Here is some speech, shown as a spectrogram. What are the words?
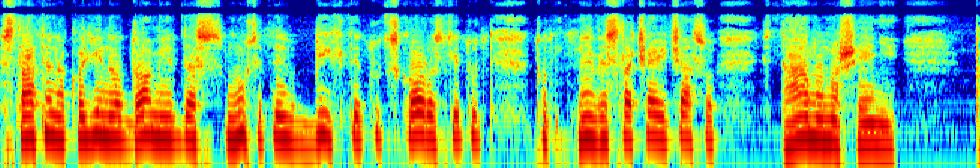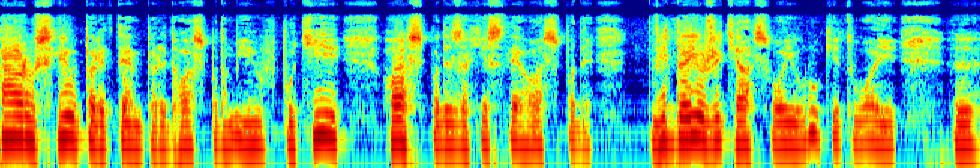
стати на коліна в домі, де мусите бігти тут скорості, тут тут не вистачає часу, там у машині, пару слів перед тим, перед Господом, і в путі, Господи, захисти, Господи, віддаю життя свої в руки твої, е,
